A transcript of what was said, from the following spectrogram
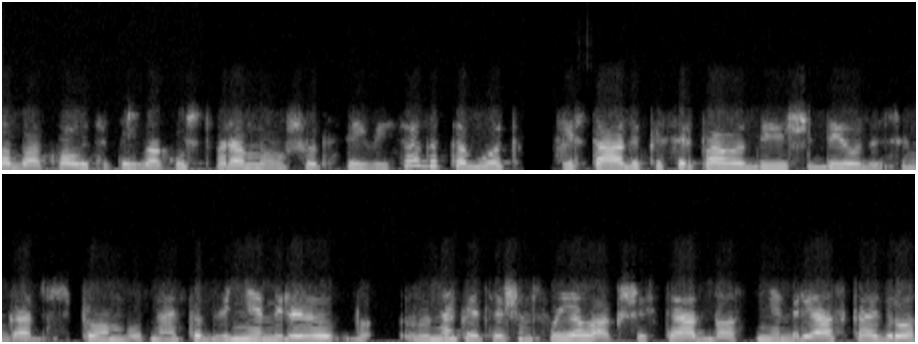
labāk, kvalitatīvāk uztveramu šo CV sagatavot. Ir tādi, kas ir pavadījuši 20 gadus prombūtnē, tad viņiem ir uh, nepieciešams lielāks šis atbalsts, viņiem ir jāskaidro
